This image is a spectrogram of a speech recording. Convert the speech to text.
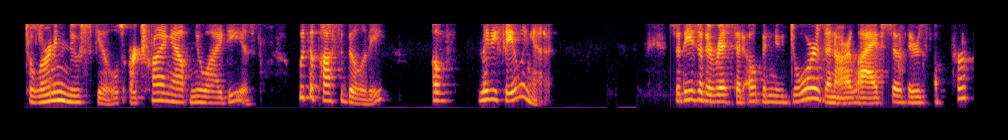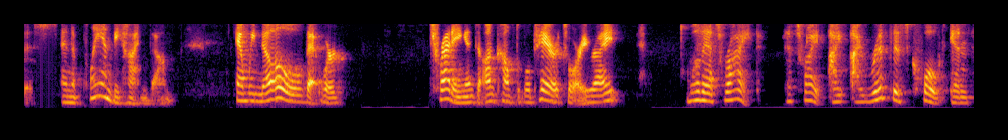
to learning new skills or trying out new ideas with the possibility of maybe failing at it. So these are the risks that open new doors in our lives. So there's a purpose and a plan behind them. And we know that we're treading into uncomfortable territory, right? Well, that's right. That's right. I, I read this quote and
